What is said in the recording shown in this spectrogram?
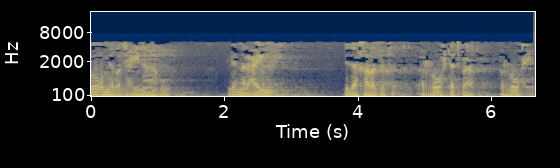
أغمضت عيناه لأن العين إذا خرجت الروح تتبع الروح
